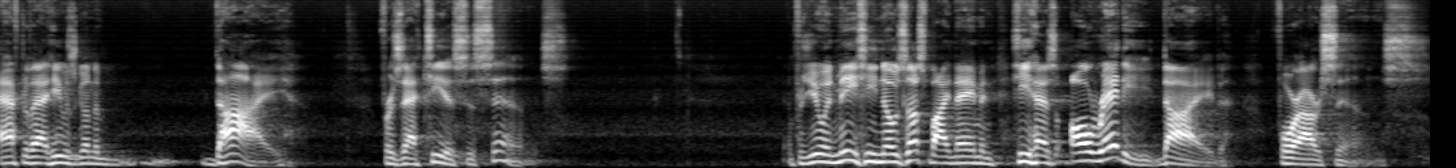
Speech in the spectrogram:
after that he was going to die for Zacchaeus' sins. And for you and me, he knows us by name and he has already died for our sins.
